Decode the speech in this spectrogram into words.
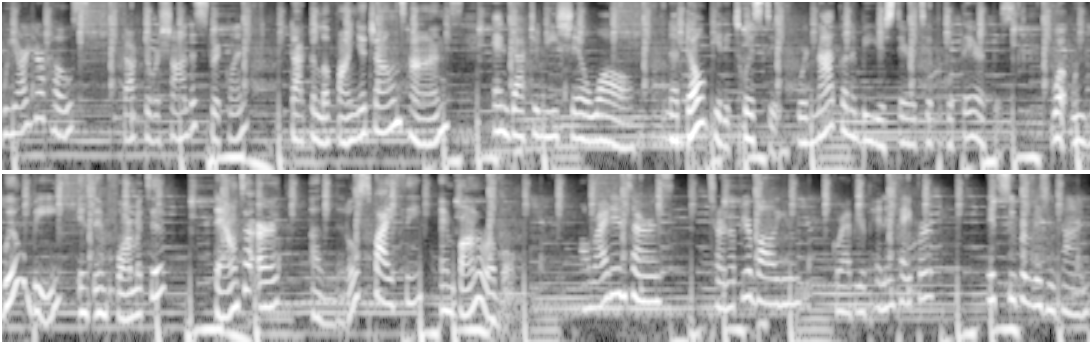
We are your hosts, Dr. Rashonda Strickland, Dr. LaFanya Jones Hines, and Dr. Nichelle Wall. Now, don't get it twisted. We're not going to be your stereotypical therapist. What we will be is informative, down to earth, a little spicy, and vulnerable. All right, interns, turn up your volume, grab your pen and paper. It's supervision time.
